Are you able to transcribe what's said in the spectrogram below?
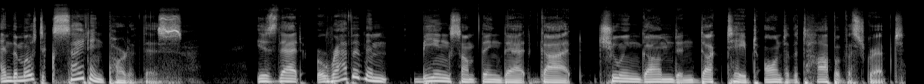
And the most exciting part of this is that rather than being something that got chewing gummed and duct taped onto the top of a script,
